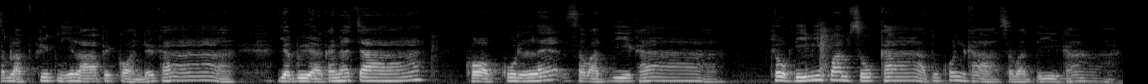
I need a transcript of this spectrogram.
สำหรับคลิปนี้ลาไปก่อนเด้อค่ะ อย่าเบื่อกันนะจ้าขอบคุณและสวัสดีค่ะ โชคดีมีความสุขค่ะ ทุกคนค่ะ สวัสดีค่ะ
